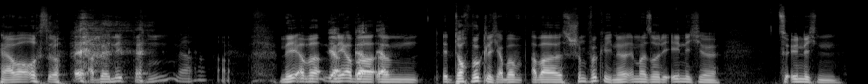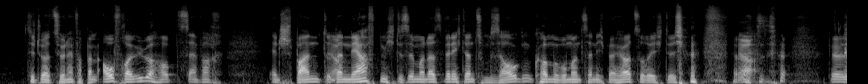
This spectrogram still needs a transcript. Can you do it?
Ja, aber auch so. Aber er nickt. Hm, ja. Nee, aber, Ja, nee, aber ja, ja. Ähm, äh, doch wirklich, aber, aber es stimmt wirklich, ne? Immer so die ähnliche, zu ähnlichen Situationen. Einfach beim Aufräumen überhaupt ist einfach entspannt und Ja. dann nervt mich das immer, dass wenn ich dann zum Saugen komme, wo man es dann nicht mehr hört so richtig. Ja. Das-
